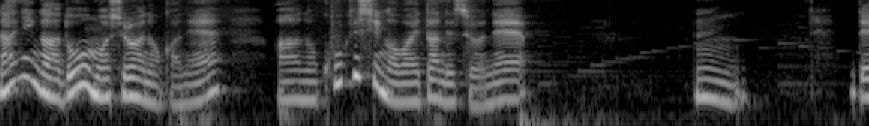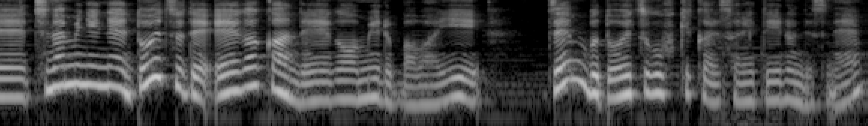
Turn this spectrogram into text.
何がどう面白いのかねあの好奇心が湧いたんですよね。うん。でちなみにねドイツで映画館で映画を見る場合全部ドイツ語吹き替えされているんですね。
